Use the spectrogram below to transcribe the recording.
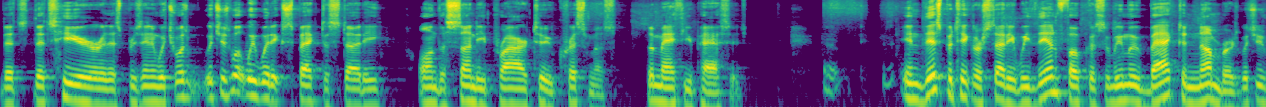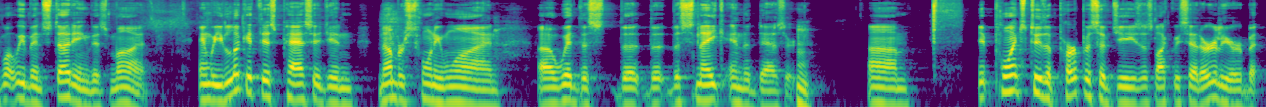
that's, that's here, that's presented, which, was, which is what we would expect to study on the Sunday prior to Christmas, the Matthew passage in this particular study, we then focus, we move back to Numbers, which is what we've been studying this month. And we look at this passage in Numbers 21 uh, with the, the, the, the, snake in the desert. Hmm. Um, it points to the purpose of Jesus, like we said earlier, but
